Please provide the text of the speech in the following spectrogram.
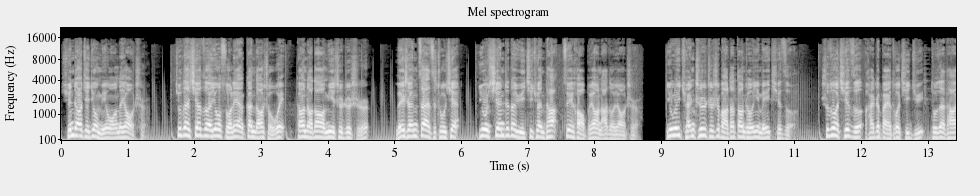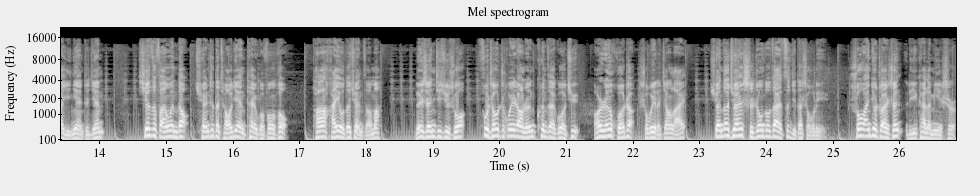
寻找解救冥王的钥匙。就在蝎子用锁链干倒守卫，刚找到密室之时，雷神再次出现，用先知的语气劝他最好不要拿走钥匙，因为全痴只是把他当成一枚棋子，是做棋子还是摆脱棋局，都在他一念之间。蝎子反问道：“全吃的条件太过丰厚，他还有的选择吗？”雷神继续说：“复仇只会让人困在过去，而人活着是为了将来，选择权始终都在自己的手里。”说完就转身离开了密室。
